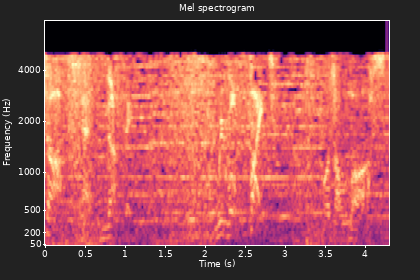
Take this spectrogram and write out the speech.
Stop at nothing. We will fight for the lost.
